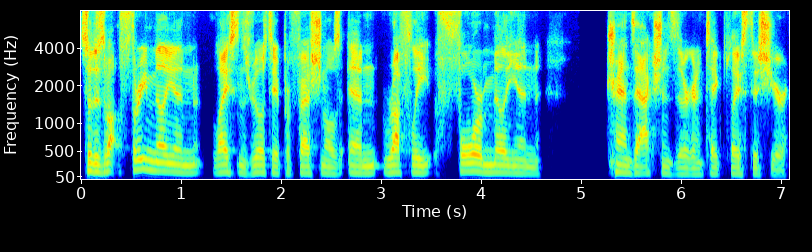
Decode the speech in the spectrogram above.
so there's about three million licensed real estate professionals and roughly four million transactions that are going to take place this year.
